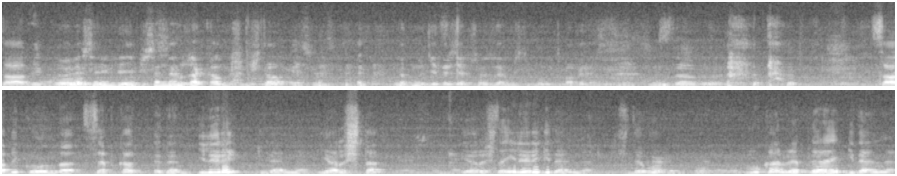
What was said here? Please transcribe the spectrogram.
Sabık Öyle senin değil ki senden uzak kalmışım işte o. Onu getireceğim söz vermiştim affedersin. Estağfurullah. Sabikunda sepkat eden, ileri gidenler, yarışta, yarışta ileri gidenler. İşte bu mukarreplere gidenler.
